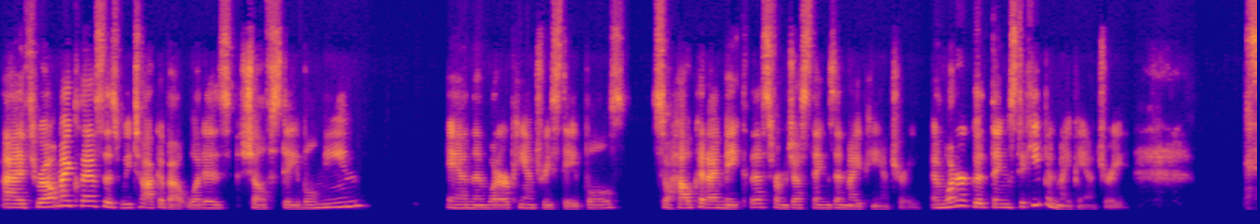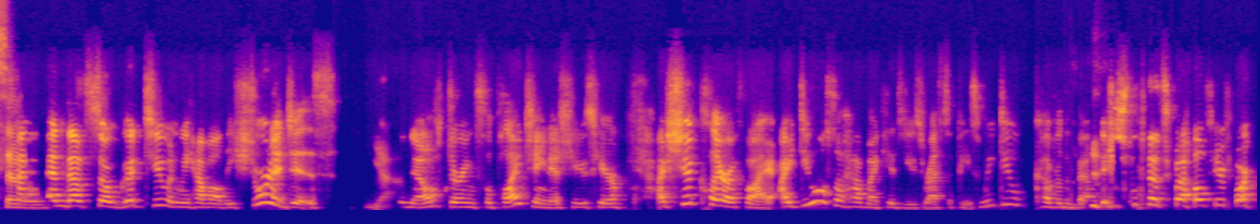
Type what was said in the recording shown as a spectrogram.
I throughout my classes we talk about what does shelf stable mean, and then what are pantry staples. So, how could I make this from just things in my pantry? And what are good things to keep in my pantry? So, and that's so good too. And we have all these shortages yeah. You know during supply chain issues here. I should clarify i do also have my kids use recipes we do cover the mm-hmm. foundation as well before.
